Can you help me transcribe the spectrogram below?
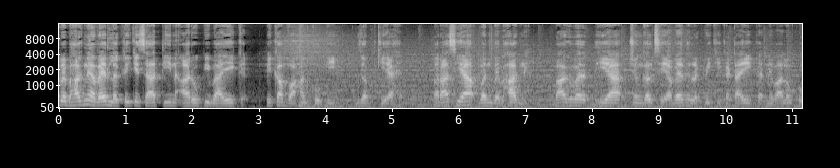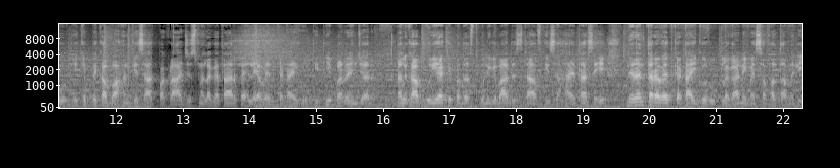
विभाग ने अवैध लकड़ी के साथ तीन आरोपी व एक पिकअप वाहन को भी जब्त किया है। परासिया वन विभाग ने बागवधिया जंगल से अवैध लकड़ी की कटाई करने वालों को एक पिकअप वाहन के साथ पकड़ा, जिसमें लगातार पहले अवैध कटाई होती थी, पर रेंजर अलका भूरिया के पदस्थ होने के बाद स्टाफ की सहायता से निरंतर अवैध कटाई को रोक लगाने में सफलता मिली।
